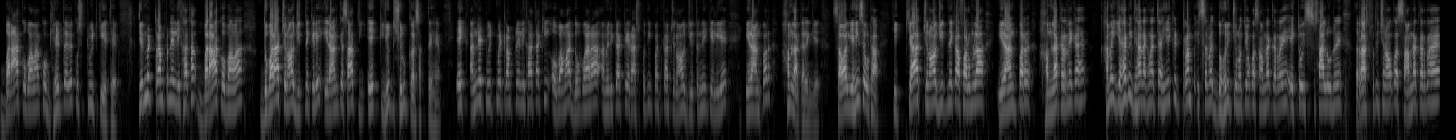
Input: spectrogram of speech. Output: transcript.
बराक ओबामा को घेरते हुए कुछ ट्वीट किए थे, जिनमें ट्रंप ने लिखा था, बराक ओबामा दोबारा चुनाव जीतने के लिए ईरान के साथ एक युद्ध शुरू कर सकते हैं। एक अन्य ट्वीट में ट्रंप ने लिखा था कि ओबामा दोबारा अमेरिका के राष्ट्रपति पद का चुनाव जीतने के लिए ईरान पर हमला करेंगे। सवाल यहीं से उठा कि क्या चुनाव जीतने का फॉर्मूला ईरान पर हमला करने का है? हमें यह भी ध्यान रखना चाहिए कि ट्रंप इस समय दोहरी चुनौतियों का सामना कर रहे हैं। एक तो इस साल उन्हें राष्ट्रपति चुनाव का सामना करना है।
